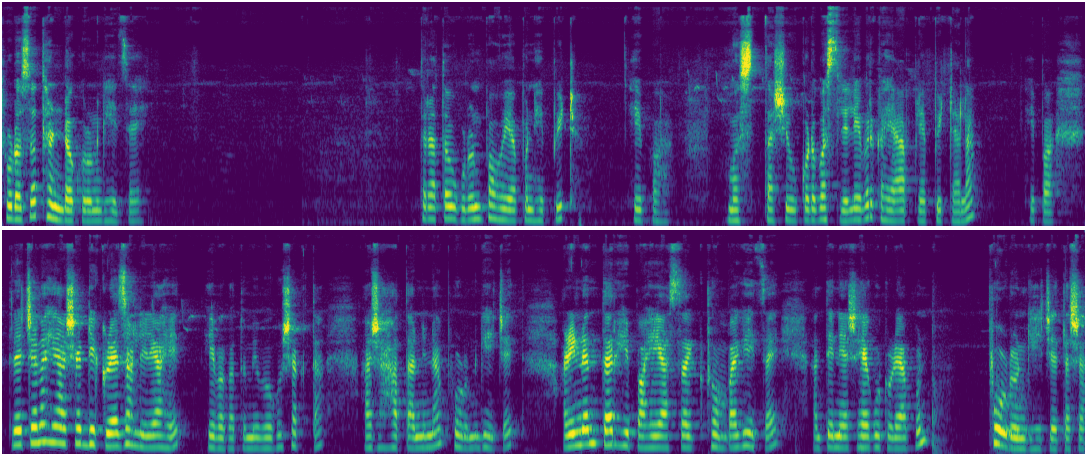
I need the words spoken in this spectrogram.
थोडंसं थंड करून घ्यायचं आहे तर आता उघडून पाहूया आपण हे पीठ. हे पहा मस्त अशी उकड बसलेली आहे बरं का ह्या आपल्या पिठाला. हे पहा तर याच्या ना हे अशा ढिकळ्या झालेल्या आहेत. हे बघा तुम्ही बघू शकता. अशा हाताने ना फोडून घ्यायचे आहेत आणि नंतर हे पहा हे असं एक ठोंबा घ्यायचा आहे आणि त्याने अशा ह्या गुटोड्या आपण फोडून घ्यायच्या आहेत अशा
